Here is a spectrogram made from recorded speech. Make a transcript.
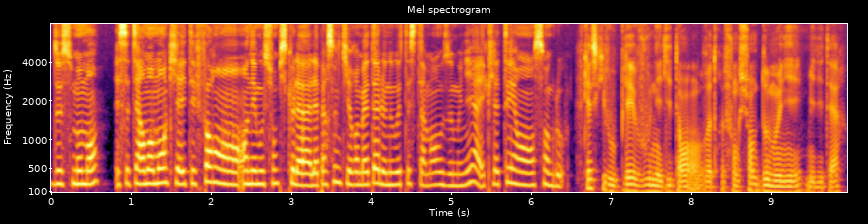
de ce moment. Et c'était un moment qui a été fort en, en émotion puisque la, la personne qui remettait le Nouveau Testament aux aumôniers a éclaté en sanglots. Qu'est-ce qui vous plaît, vous, Nelly, dans votre fonction d'aumônier militaire?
